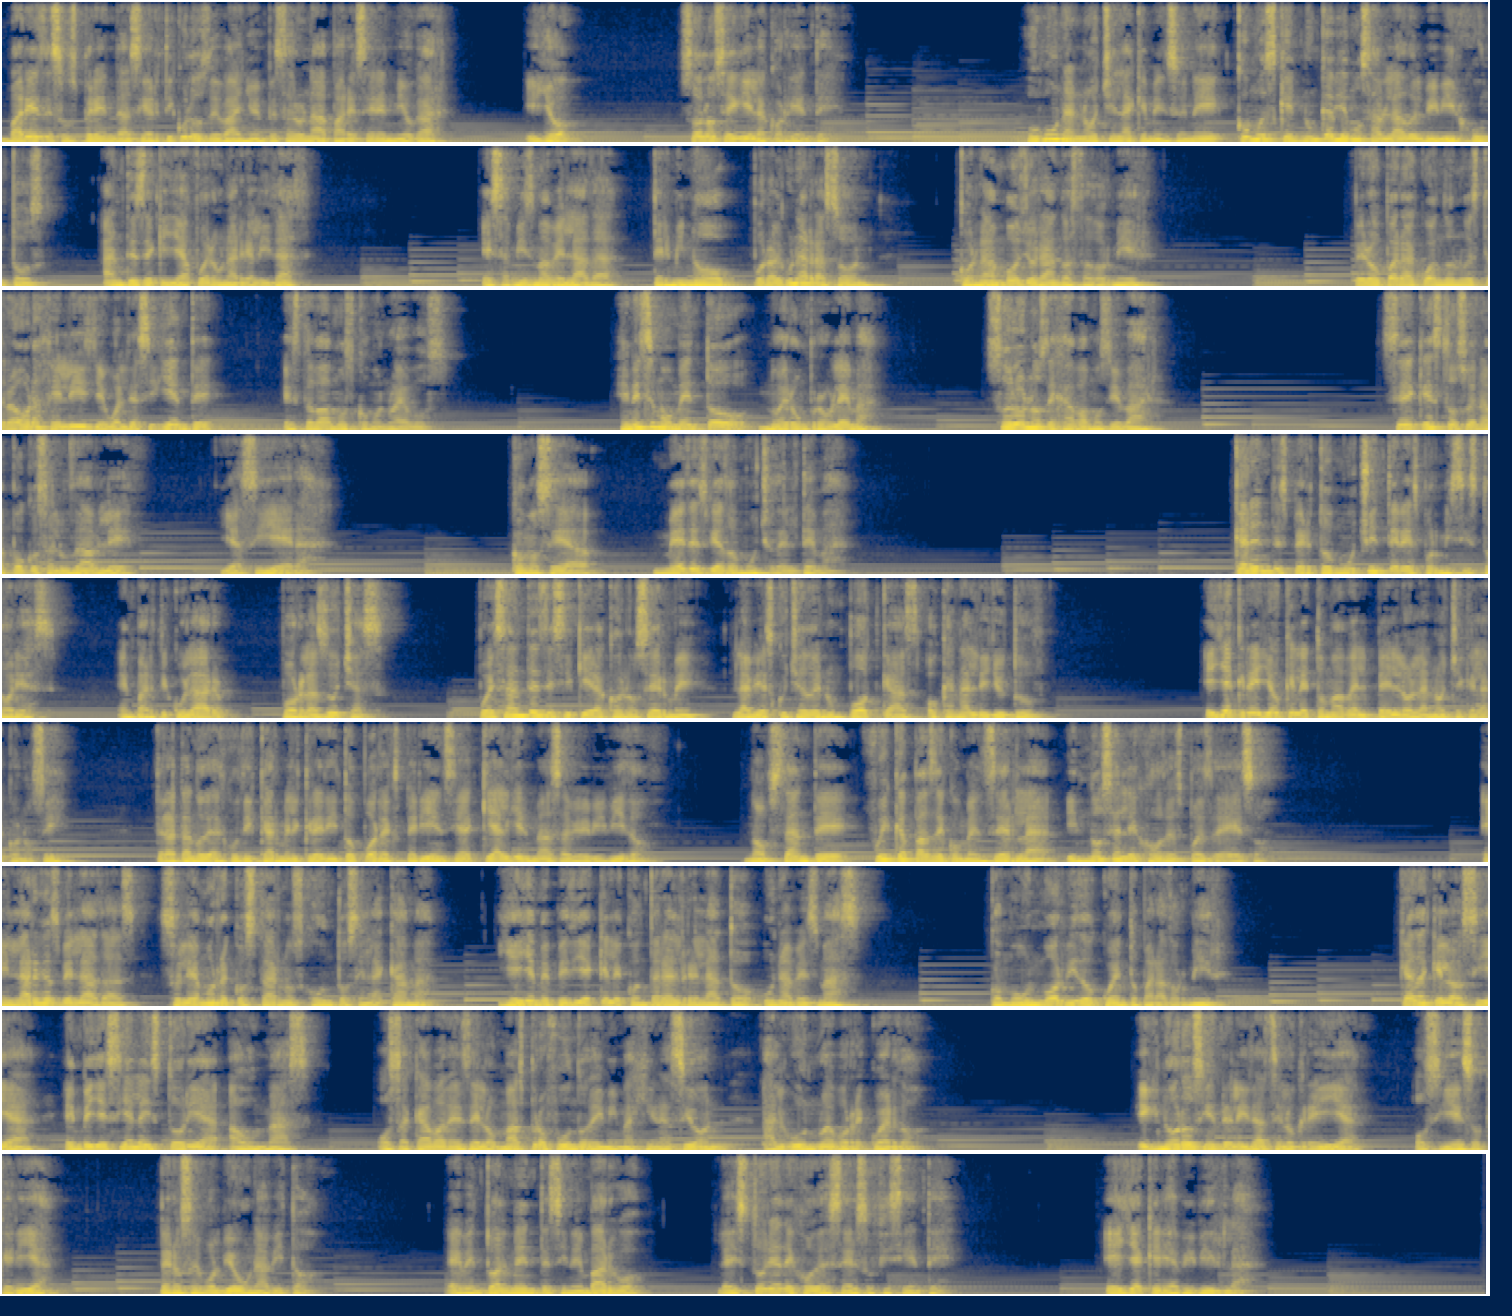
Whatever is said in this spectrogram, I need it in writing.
Varias de sus prendas y artículos de baño empezaron a aparecer en mi hogar, y yo solo seguí la corriente. Hubo una noche en la que mencioné cómo es que nunca habíamos hablado el vivir juntos antes de que ya fuera una realidad. Esa misma velada terminó, por alguna razón, con ambos llorando hasta dormir. Pero para cuando nuestra hora feliz llegó al día siguiente, estábamos como nuevos. En ese momento no era un problema, solo nos dejábamos llevar. Sé que esto suena poco saludable, y así era. Como sea, me he desviado mucho del tema. Karen despertó mucho interés por mis historias, en particular por las duchas, pues antes de siquiera conocerme, la había escuchado en un podcast o canal de YouTube. Ella creyó que le tomaba el pelo la noche que la conocí, tratando de adjudicarme el crédito por la experiencia que alguien más había vivido. No obstante, fui capaz de convencerla y no se alejó después de eso. En largas veladas solíamos recostarnos juntos en la cama, y ella me pedía que le contara el relato una vez más, como un mórbido cuento para dormir. Cada que lo hacía, embellecía la historia aún más, o sacaba desde lo más profundo de mi imaginación algún nuevo recuerdo. Ignoro si en realidad se lo creía, o si eso quería, pero se volvió un hábito. Eventualmente, sin embargo, la historia dejó de ser suficiente. Ella quería vivirla.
